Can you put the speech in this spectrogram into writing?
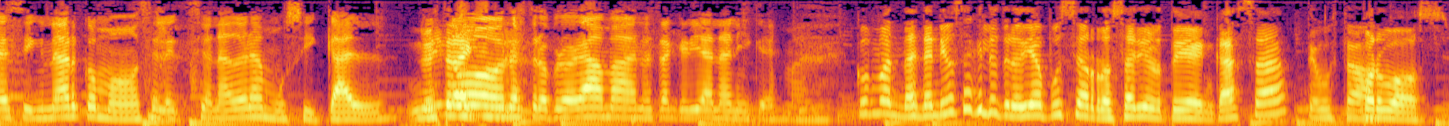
Designar como seleccionadora musical. Nuestra- Nuestro, nuestro programa, nuestra querida Nani Kessman. ¿Cómo andas, Nani? ¿Vos sabés que el otro día puse a Rosario Ortega en casa? ¿Te gustó? Por vos.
